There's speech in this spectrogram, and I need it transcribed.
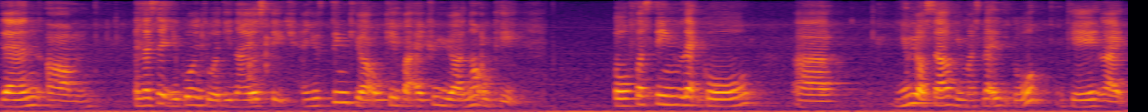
then um as I said you go into a denial stage and you think you are okay but actually you are not okay. So first thing let go. Uh you yourself you must let it go okay? Like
